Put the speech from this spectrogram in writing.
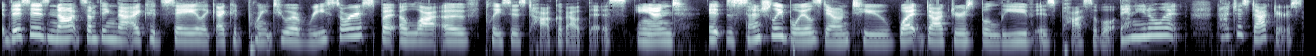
this is not something that I could say, like, I could point to a resource, but a lot of places talk about this. And it essentially boils down to what doctors believe is possible. And you know what? Not just doctors.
